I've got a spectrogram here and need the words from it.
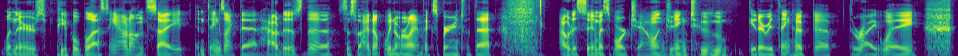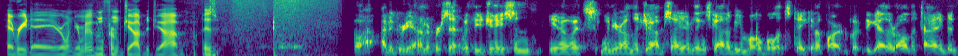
when there's people blasting out on site and things like that, how does the since I don't we don't really have experience with that, I would assume it's more challenging to get everything hooked up the right way every day or when you're moving from job to job. Is Oh, I'd agree 100% with you, Jason. You know, it's when you're on the job site, everything's got to be mobile. It's taken apart and put together all the time. And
